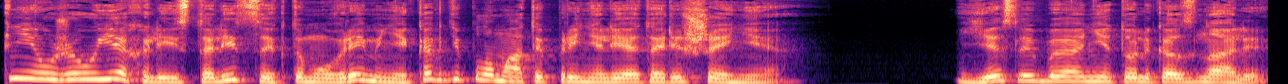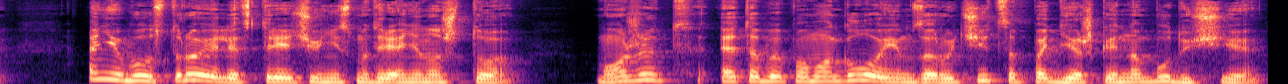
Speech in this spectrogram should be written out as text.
Они уже уехали из столицы к тому времени, как дипломаты приняли это решение. Если бы они только знали, они бы устроили встречу несмотря ни на что – может, это бы помогло им заручиться поддержкой на будущее.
